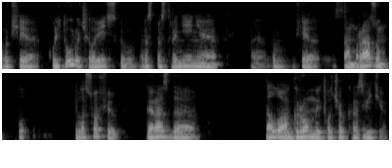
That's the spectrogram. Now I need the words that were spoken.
вообще культуру человеческую, распространение, а, вообще сам разум, философию гораздо дало огромный толчок к развитию.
